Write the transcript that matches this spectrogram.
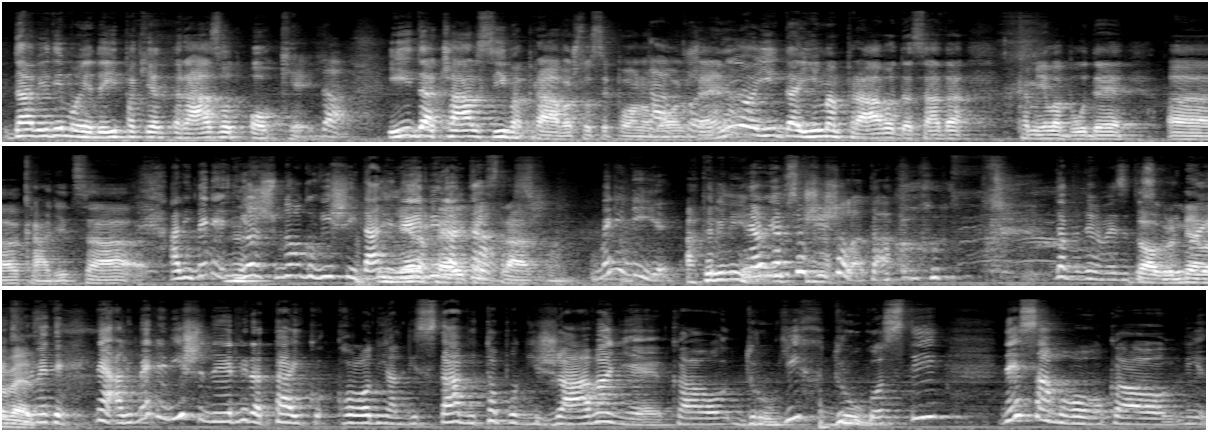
da vidimo je da ipak je razvod okej. Da. I da Charles ima pravo što se ponovo Tako je, oženio i da ima pravo da sada Kamila bude uh, kraljica Ali mene još mnogo više i dalje nervira ta... strašna. Meni nije. A tebi nije? Ja, ja bi se ušišala tako. Dobro, nema veze, to Dobro, su nema veze. Ne, ali mene više nervira taj ko- kolonijalni stav i to ponižavanje kao drugih, drugosti, ne samo ovo kao, nije,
